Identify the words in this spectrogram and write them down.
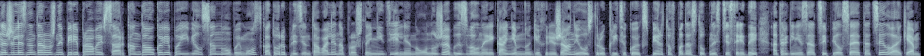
На железнодорожной переправе в Саркандаугове появился новый мост, который презентовали на прошлой неделе, но он уже вызвал нарекания многих рижан и острую критику экспертов по доступности среды от организации Пилсайта Цилваки.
